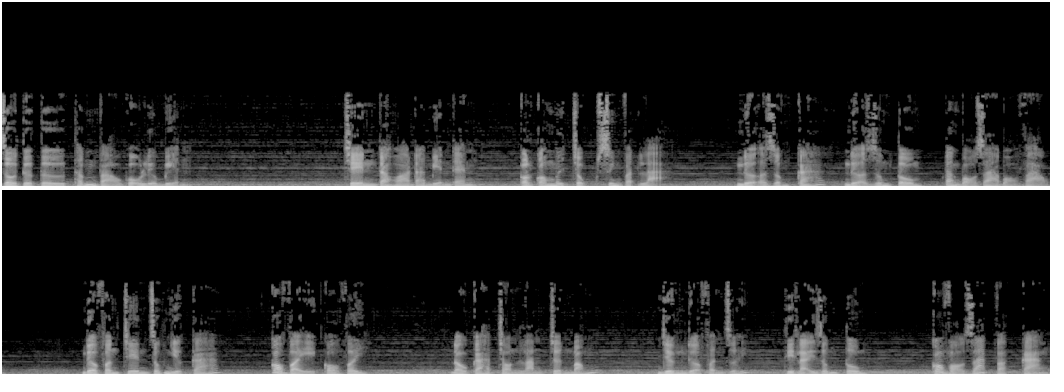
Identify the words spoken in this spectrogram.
rồi từ từ thấm vào gỗ liễu biển. Trên đá hoa đá biển đen còn có mấy chục sinh vật lạ, nửa giống cá, nửa giống tôm đang bỏ ra bỏ vào. Nửa phần trên giống như cá, có vảy có vây. Đầu cá tròn lằn trơn bóng, nhưng nửa phần dưới thì lại giống tôm, có vỏ giáp và càng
